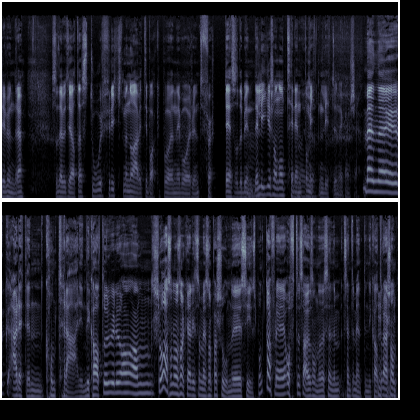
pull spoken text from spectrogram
til 100. Så det betyr at det er stor frykt, men nå er vi tilbake på nivået rundt 40. Så det, begynner, det ligger sånn omtrent på midten, litt under, kanskje. Men eh, er dette en kontrærindikator, vil du anslå? Altså Nå snakker jeg litt som mer som personlig synspunkt, da. For ofte så er jo sånne sen- sentimentindikatorer er sånn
